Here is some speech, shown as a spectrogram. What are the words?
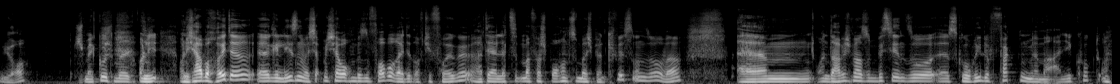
Ja. Schmeckt gut. Schmeckt. Und, ich, und ich habe heute äh, gelesen, weil ich habe mich ja auch ein bisschen vorbereitet auf die Folge, hat ja letztes Mal versprochen, zum Beispiel ein Quiz und so, war. Ähm, und da habe ich mal so ein bisschen so äh, skurrile Fakten mir mal angeguckt und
